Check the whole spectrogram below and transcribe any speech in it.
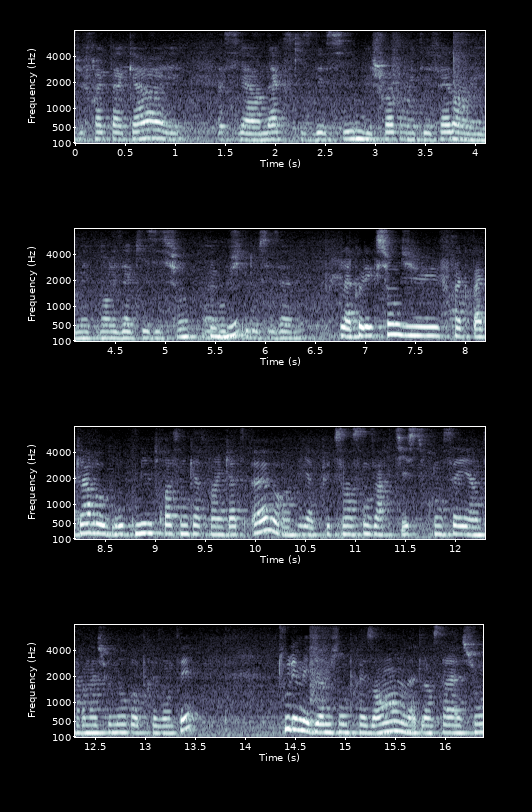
du FRAC PACA et s'il y a un axe qui se dessine, des choix qui ont été faits dans les, dans les acquisitions au mhm. fil de ces années? La collection du FRAC PACA regroupe 1384 œuvres. Il y a plus de 500 artistes français et internationaux représentés. Tous les médiums sont présents. On a de l'installation,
